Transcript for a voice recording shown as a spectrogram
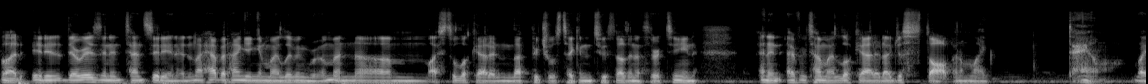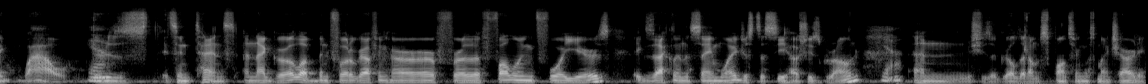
But it is there is an intensity in it, and I have it hanging in my living room, and um, I still look at it. And that picture was taken in 2013, and then every time I look at it, I just stop, and I'm like, damn. Like wow, Yeah. there's it's intense, and that girl I've been photographing her for the following four years, exactly in the same way, just to see how she's grown Yeah. and she's a girl that I'm sponsoring with my charity.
